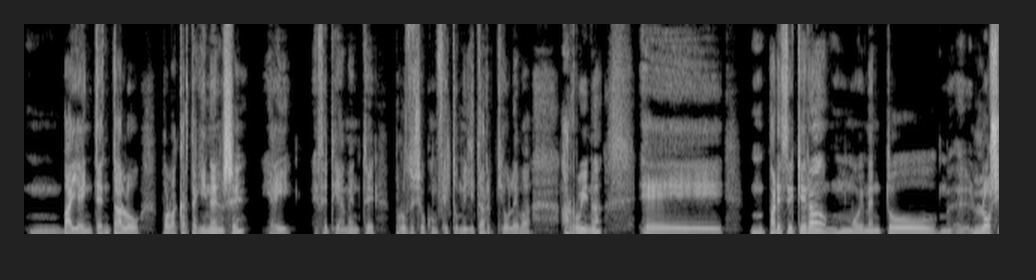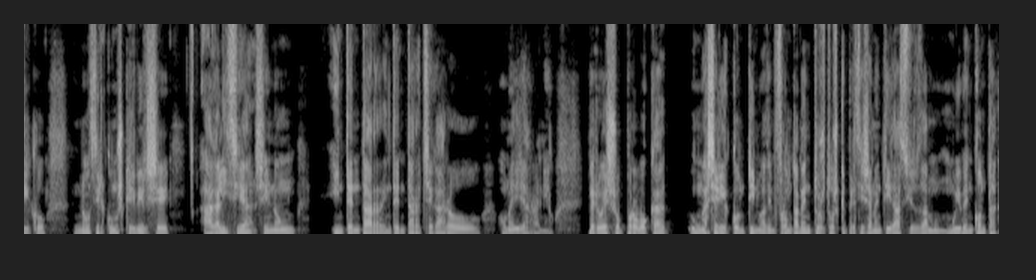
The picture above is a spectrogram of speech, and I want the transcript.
mm, vai a intentalo pola cartaguinense, e aí efectivamente produce o conflito militar que o leva á ruína e mm, parece que era un movimento eh, lóxico non circunscribirse a Galicia, senón intentar intentar chegar ao, ao Mediterráneo. Pero eso provoca unha serie continua de enfrontamentos dos que precisamente Idacio dá moi ben conta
